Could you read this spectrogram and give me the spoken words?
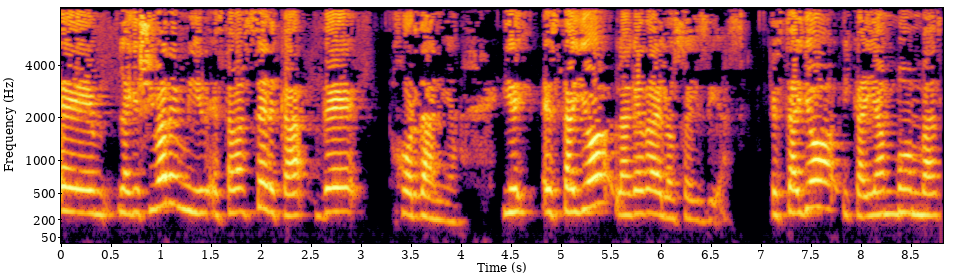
eh, la yeshiva de Mir estaba cerca de Jordania y estalló la guerra de los seis días estalló y caían bombas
